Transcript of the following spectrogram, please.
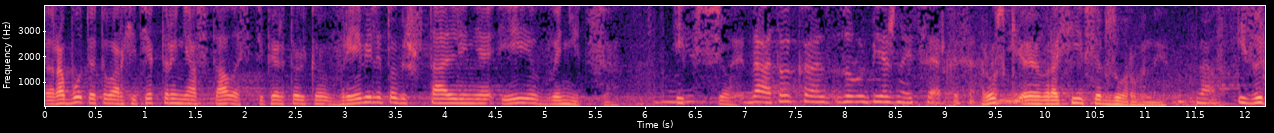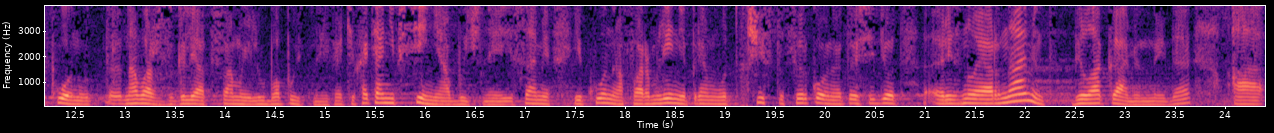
работы этого архитектора не осталось. Теперь только в Ревеле, то бишь в Таллине, и в Ницце и все. Да, только зарубежные церкви Русские э, в России все взорваны. Да. Из икон, вот, э, на ваш взгляд, самые любопытные какие? Хотя они все необычные, и сами иконы, оформление прям вот чисто церковное. То есть идет резной орнамент белокаменный, да, а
